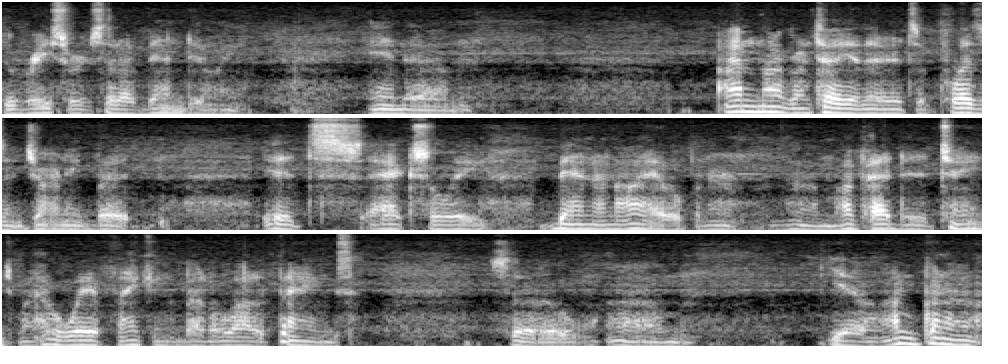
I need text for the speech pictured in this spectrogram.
the research that I've been doing. And um, I'm not going to tell you that it's a pleasant journey but it's actually been an eye-opener. Um, I've had to change my whole way of thinking about a lot of things. So, um, yeah, I'm gonna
